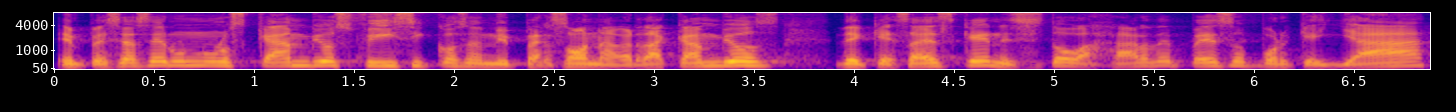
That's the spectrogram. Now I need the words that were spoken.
empecé a hacer unos cambios físicos en mi persona, ¿verdad? Cambios de que, ¿sabes qué? Necesito bajar de peso porque ya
